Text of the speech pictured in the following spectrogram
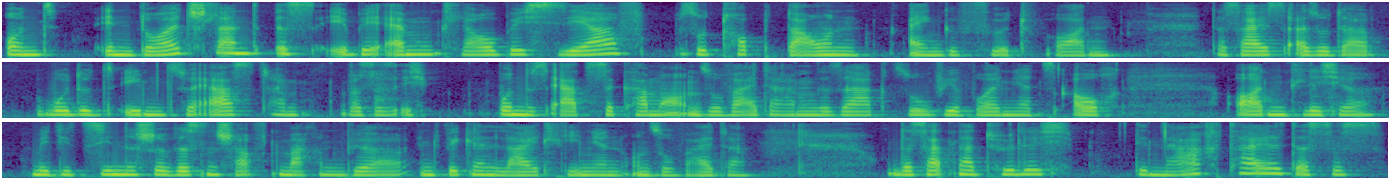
Und in Deutschland ist EBM, glaube ich, sehr so top-down eingeführt worden. Das heißt also, da wurde eben zuerst, was weiß ich, Bundesärztekammer und so weiter haben gesagt, so, wir wollen jetzt auch ordentliche medizinische Wissenschaft machen, wir entwickeln Leitlinien und so weiter. Und das hat natürlich den Nachteil, dass es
